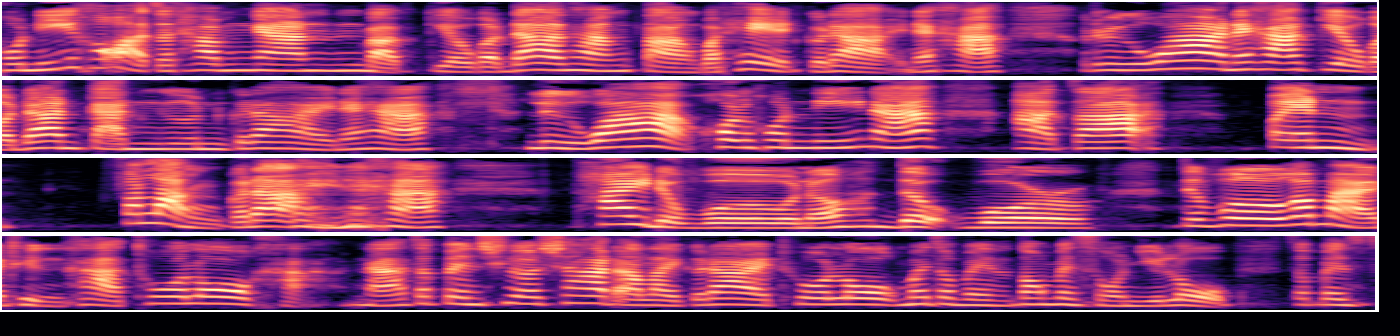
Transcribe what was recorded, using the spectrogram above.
คนนี้เขาอาจจะทำงานแบบเกี่ยวกับด้านทางต่างประเทศก็ได้นะคะ หรือว่านะคะเกี่ยวกับด้านการเงินก็ได้นะคะ หรือว่าคนคนนี้นะ อาจจะเป็นฝรั่งก็ได้นะคะไพ่ The World เนอะ The World the world ก็หมายถึงค่ะ ทั่วโลกค่ะนะจะเป็นเชื้อชาติอะไรก็ได้ ทั่วโลกไม่จำเป็นต้องเป็นโซนยุโรป จะเป็นโซ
